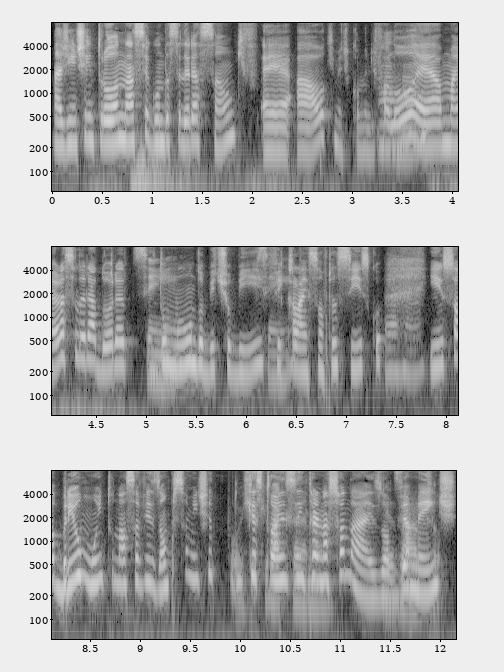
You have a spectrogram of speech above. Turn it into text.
a gente entrou na segunda aceleração, que é a Alchemy, como ele falou, Uhum. é a maior aceleradora Sim. do mundo B2B, Sim. fica lá em São Francisco. Aham. E isso abriu muito nossa visão, principalmente Poxa, em que questões bacana. internacionais, Exato. obviamente.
